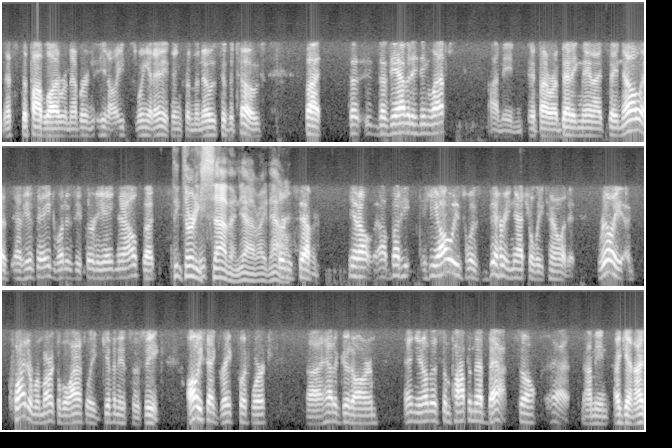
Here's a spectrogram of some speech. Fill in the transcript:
that's the Pablo I remember. And you know he'd swing at anything from the nose to the toes. But does, does he have anything left? I mean, if I were a betting man, I'd say no. At, at his age, what is he? Thirty-eight now, but I think thirty-seven. Yeah, right now. Thirty-seven. You know, uh, but he he always was very naturally talented. Really, uh, quite a remarkable athlete given his physique. Always had great footwork, uh, had a good arm, and you know, there's some pop in that bat. So, uh, I mean, again, I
